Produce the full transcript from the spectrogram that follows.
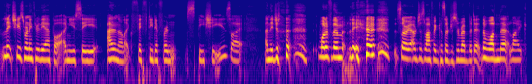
literally is running through the airport and you see I don't know like 50 different species like and they just one of them sorry I'm just laughing because I've just remembered it the one that like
